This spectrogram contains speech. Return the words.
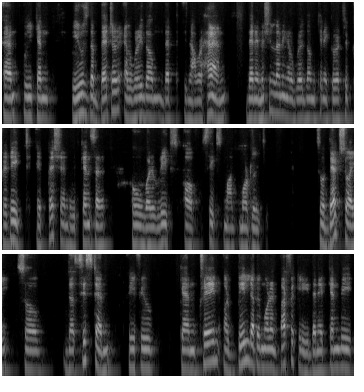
and we can use the better algorithm that in our hand then a machine learning algorithm can accurately predict a patient with cancer who weeks of six month mortality so that's why so the system if you can train or build up a model perfectly, then it can be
